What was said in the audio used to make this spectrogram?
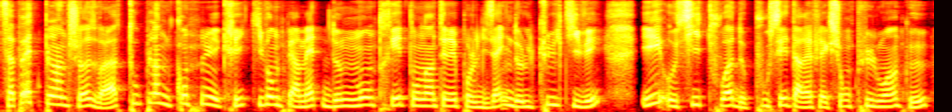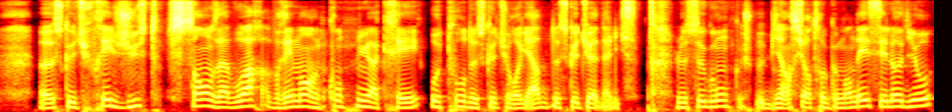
Ça peut être plein de choses, voilà, tout plein de contenus écrits qui vont te permettre de montrer ton intérêt pour le design, de le cultiver et aussi toi de pousser ta réflexion plus loin que euh, ce que tu ferais juste sans avoir vraiment un contenu à créer autour de ce que tu regardes, de ce que tu analyses. Le second que je peux bien sûr te recommander, c'est l'audio.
